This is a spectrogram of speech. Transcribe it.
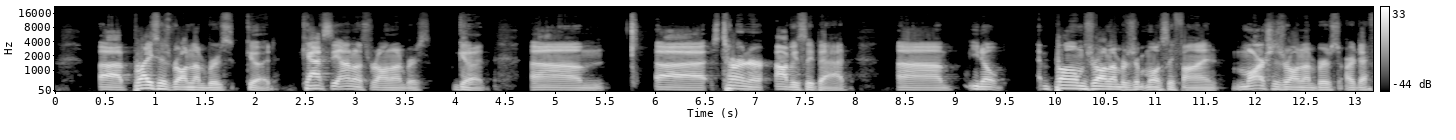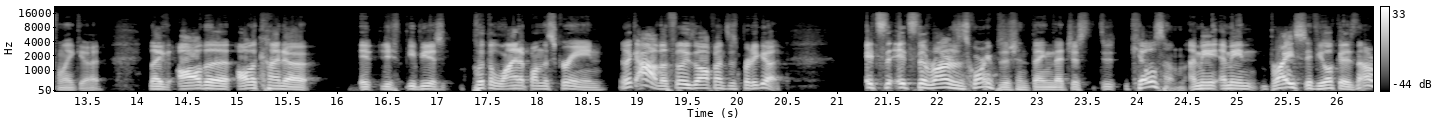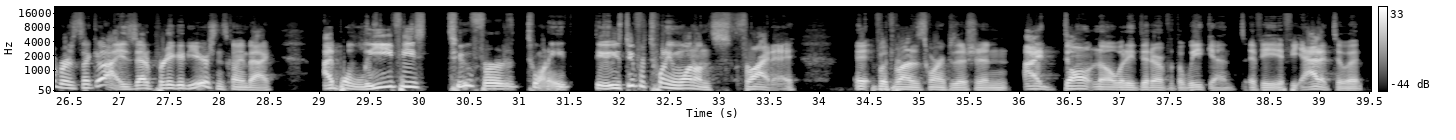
Uh, Bryce's raw numbers good. Castellanos raw numbers good. Um, uh, Turner obviously bad. Um, you know, Bohm's raw numbers are mostly fine. Marsh's raw numbers are definitely good. Like all the all the kind of if, if you just put the lineup on the screen, you're like, oh, the Phillies offense is pretty good. It's the, it's the runners in scoring position thing that just kills him. I mean, I mean Bryce, if you look at his numbers, it's like, oh, he's had a pretty good year since coming back. I believe he's two for twenty. He's two for twenty one on Friday eh, with runners in scoring position. I don't know what he did over the weekend if he if he added to it.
